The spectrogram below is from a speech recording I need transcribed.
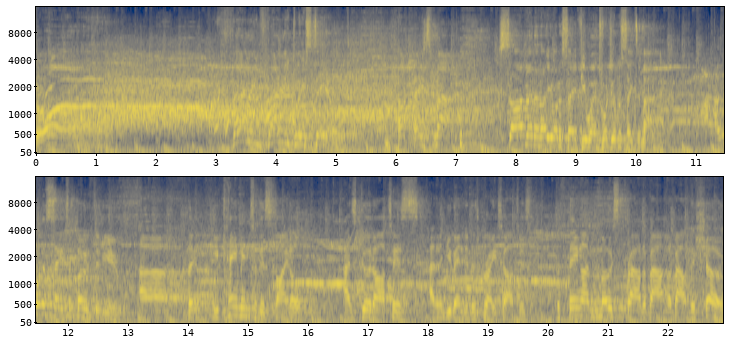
Oh. Matt. Simon, I know you want to say a few words. What do you want to say to Matt? I, I want to say to both of you uh, that you came into this final as good artists and then you've ended as great artists. The thing I'm most proud about about this show,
